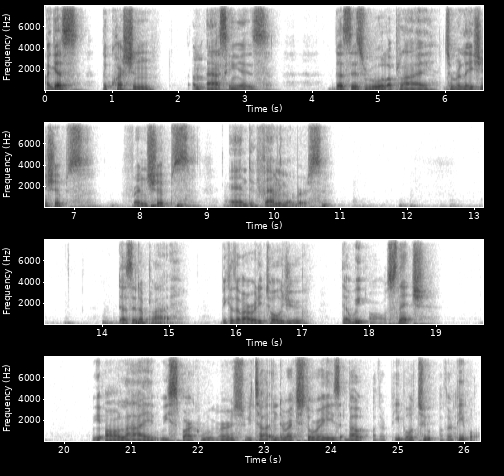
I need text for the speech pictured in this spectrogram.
I guess the question I'm asking is does this rule apply to relationships, friendships, and family members? Does it apply? Because I've already told you that we all snitch. We all lie, we spark rumors, we tell indirect stories about other people to other people.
